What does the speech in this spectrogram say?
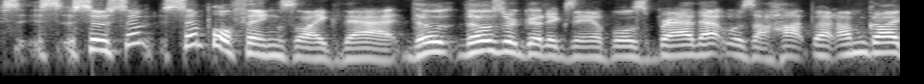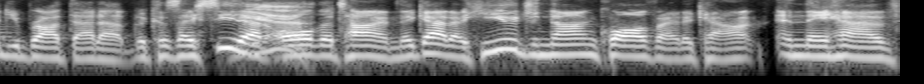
so some simple things like that. Those those are good examples. Brad, that was a hot but I'm glad you brought that up because I see that Yeah. all the time. They got a huge non-qualified account and they have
